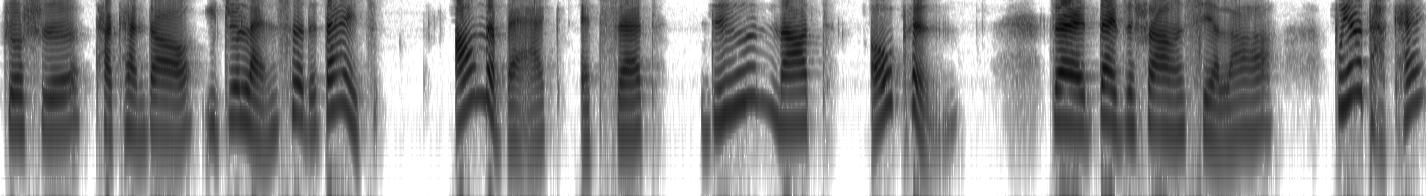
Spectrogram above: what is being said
这时他看到一只蓝色的袋子。On the bag it said "Do not open." 在袋子上写了“不要打开”。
